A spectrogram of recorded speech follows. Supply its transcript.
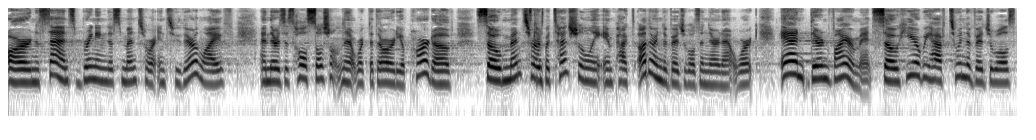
are, in a sense, bringing this mentor into their life, and there's this whole social network that they're already a part of. So mentors potentially impact other individuals in their network and their environment. So here we have two individuals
